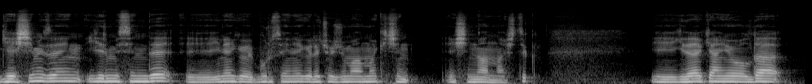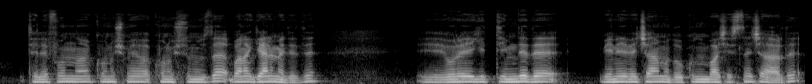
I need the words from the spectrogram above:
Geçtiğimiz ayın 20'sinde e, İnegöl, Bursa İnegöl'e çocuğumu almak için eşimle anlaştık. E, giderken yolda telefonla konuşmaya konuştuğumuzda bana gelme dedi. E, oraya gittiğimde de beni eve çağırmadı, okulun bahçesine çağırdı.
